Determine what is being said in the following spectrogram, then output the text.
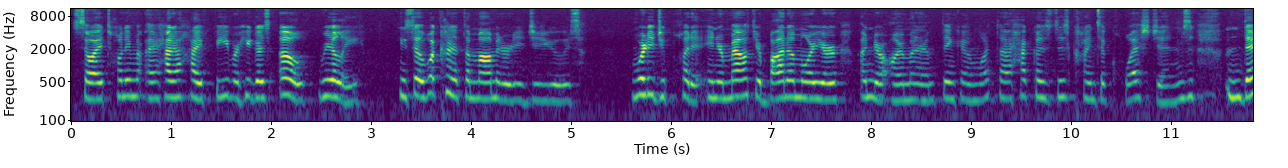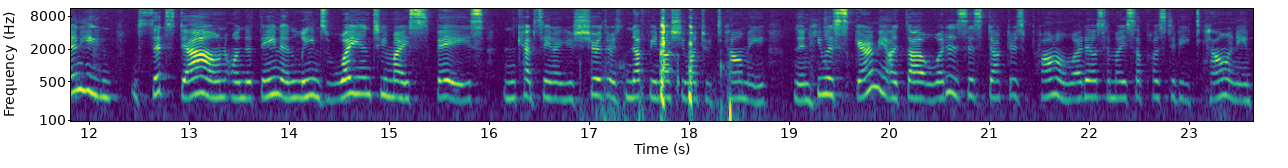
so I told him I had a high fever. He goes, oh, really? He said, what kind of thermometer did you use? Where did you put it? In your mouth, your bottom, or your underarm? And I'm thinking, what the heck is this kinds of questions? And then he sits down on the thing and leans way into my space and kept saying, are you sure there's nothing else you want to tell me? And then he was scaring me. I thought, what is this doctor's problem? What else am I supposed to be telling him?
